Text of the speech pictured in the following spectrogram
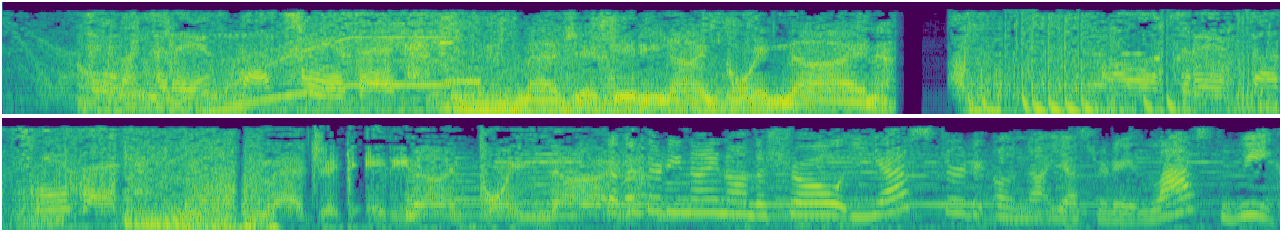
With today's best music. Magic 89.9. All of today's best music. Magic 89.9. 739 on the show yesterday. Oh, not yesterday. Last week,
